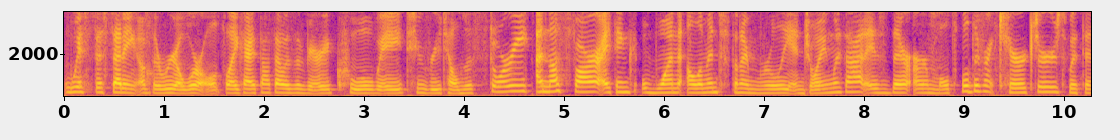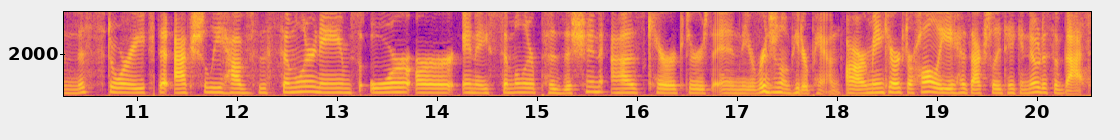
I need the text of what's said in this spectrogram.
with the setting of the real world. Like I thought that was a very cool way to retell this story. And thus far, I think one element that I'm really enjoying with that is there are multiple different characters within this story that actually have the similar names or are in a similar position as characters in the original Peter Pan. Our main character Holly has actually taken notice of that.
